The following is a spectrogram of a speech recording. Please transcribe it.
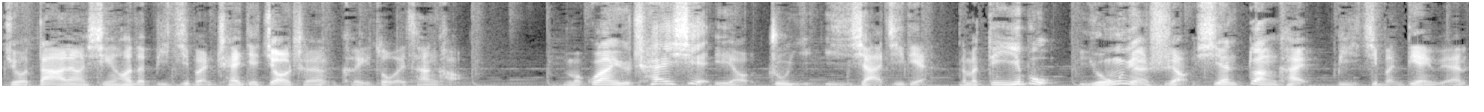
就有大量型号的笔记本拆解教程可以作为参考。那么关于拆卸也要注意以下几点。那么第一步，永远是要先断开笔记本电源。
